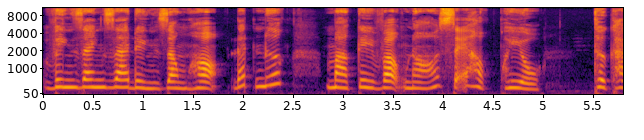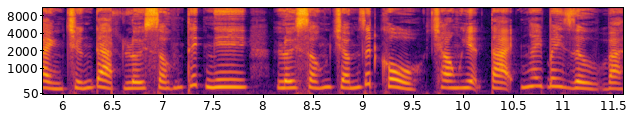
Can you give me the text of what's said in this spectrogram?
vinh danh gia đình dòng họ, đất nước, mà kỳ vọng nó sẽ học hiểu thực hành chứng đạt lối sống thích nghi, lối sống chấm dứt khổ trong hiện tại, ngay bây giờ và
